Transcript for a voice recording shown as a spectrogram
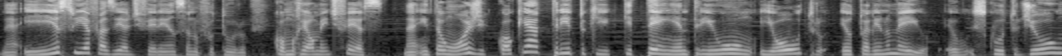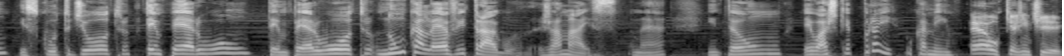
Né? E isso ia fazer a diferença no futuro, como realmente fez. Né? Então hoje, qualquer atrito que, que tem entre um e outro, eu tô ali no meio. Eu escuto de um, escuto de outro, tempero um, tempero o outro, nunca levo e trago, jamais, né? Então, eu acho que é por aí o caminho. É o que a gente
